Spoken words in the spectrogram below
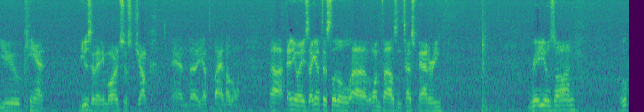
you can't use it anymore. It's just junk, and uh, you have to buy another one. Uh, anyways, I got this little uh, 1000 test battery. Radio's on. Oop,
